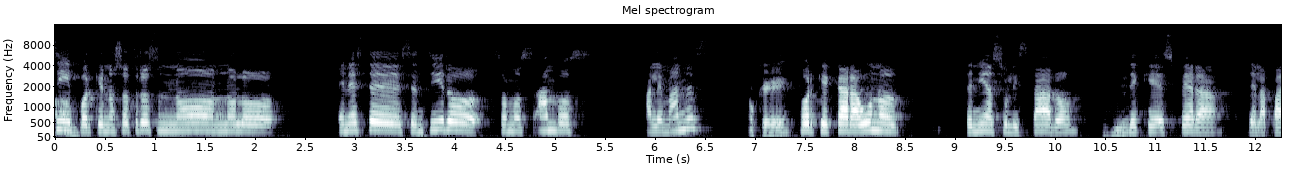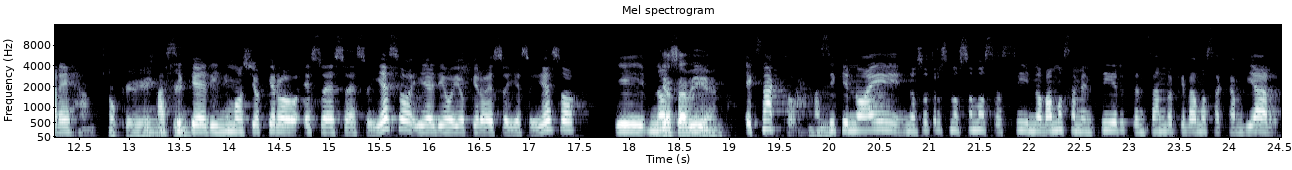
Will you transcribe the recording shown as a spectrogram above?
Sí, Wow. porque nosotros no, no lo, en este sentido, somos ambos alemanes, Ok. porque cada uno tenía su listado de qué espera de la pareja. Ok, Así que dijimos, yo quiero eso, eso, eso y eso, y él dijo, yo quiero eso y eso y eso. Y no, Ya sabían. exacto. Así que no hay, nosotros no somos así, no vamos a mentir pensando que vamos a cambiar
